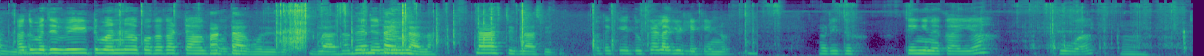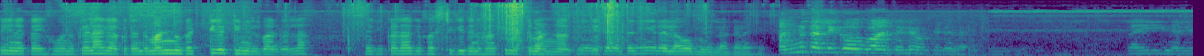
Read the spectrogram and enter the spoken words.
ಆಗುದಿಲ್ಲ. ಅದು ಮತ್ತೆ ವೇಟ್ ಮಣ್ಣು ಹಾಕುವಾಗ ಕಟ್ ಆಗ ಕಟ್ ಆಗ್ಬೋದು ಇದು ಗ್ಲಾಸ್ ಅದೆಂತ ಇಲ್ಲ ಅಲ್ಲ. ಪ್ಲಾಸ್ಟಿಕ್ ಗ್ಲಾಸ್ ಇದು. ಅದಕ್ಕೆ ಇದು ಕೆಳಗಿಡ್ಲಿಕ್ಕೆ ಇನ್ನು. ನೋಡಿ ಇದು ತೆಂಗಿನಕಾಯಿಯ ಹೂವ. ತೆಂಗಿನಕಾಯಿ ಹೂವನ್ನು ಕೆಳಗೆ ಹಾಕುದು. ಅಂದ್ರೆ ಮಣ್ಣು ಗಟ್ಟಿ ಗಟ್ಟಿ ನಿಲ್ಬಾರ್ದಲ್ಲ. ಅದಕ್ಕೆ ಕೆಳಗೆ ಫಸ್ಟಿಗೆ ಇದನ್ನು ಹಾಕಿ ಮತ್ತೆ ಮಣ್ಣು ಹಾಕಲಿಕ್ಕೆ ಮತ್ತೆ ನೀರೆಲ್ಲ ಹೋಗುದಿಲ್ಲ ಕೆಳಗೆ. ಮಣ್ಣು ತರ್ಲಿಕ್ಕೆ ಹೋಗುವ ಅಂತೇಳಿ ಹೋಗ್ತಿದ್ದೇವೆ ಲೈನಲ್ಲಿ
